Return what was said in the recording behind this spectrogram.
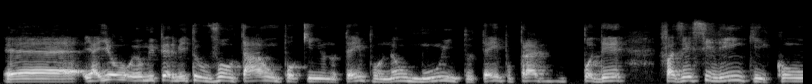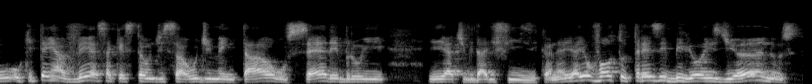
É, e aí eu, eu, me permito voltar um pouquinho no tempo, não muito tempo, para poder fazer esse link com o que tem a ver essa questão de saúde mental, o cérebro e, e atividade física, né? E aí eu volto 13 bilhões de anos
